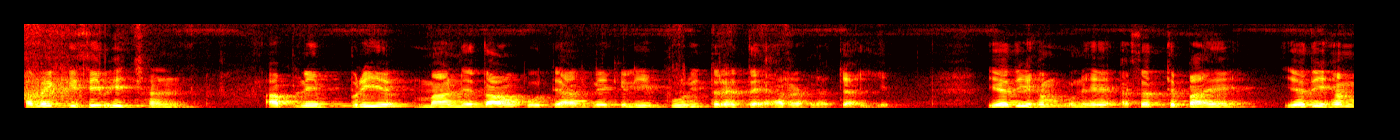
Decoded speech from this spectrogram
हमें किसी भी क्षण अपनी प्रिय मान्यताओं को त्यागने के लिए पूरी तरह तैयार रहना चाहिए। यदि हम उन्हें असत्य पाएँ, यदि हम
